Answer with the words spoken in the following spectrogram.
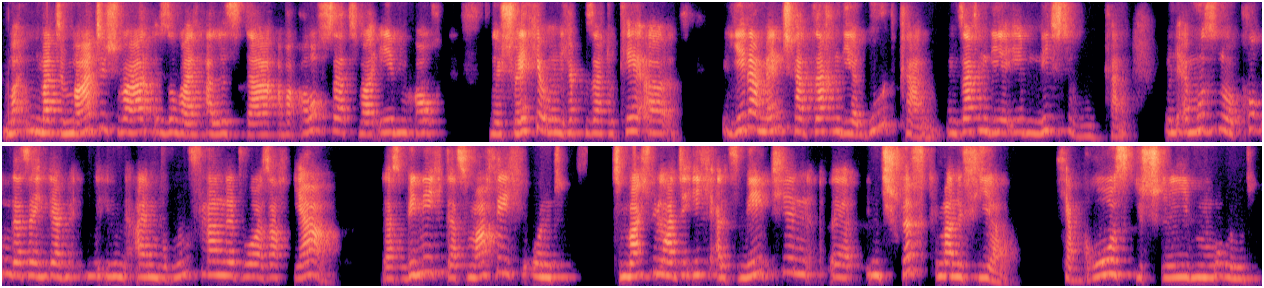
Mathematisch war soweit alles da, aber Aufsatz war eben auch eine Schwäche. Und ich habe gesagt, okay, äh, jeder Mensch hat Sachen, die er gut kann und Sachen, die er eben nicht so gut kann. Und er muss nur gucken, dass er in einem Beruf landet, wo er sagt, ja, das bin ich, das mache ich. Und zum Beispiel hatte ich als Mädchen äh, in Schrift immer eine Vier. Ich habe groß geschrieben und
